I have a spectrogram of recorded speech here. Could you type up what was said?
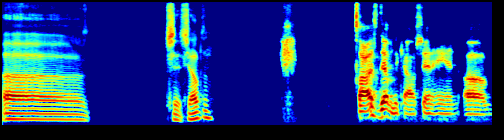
Uh, shit, Shelton. Oh, it's definitely Kyle Shanahan. Um,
